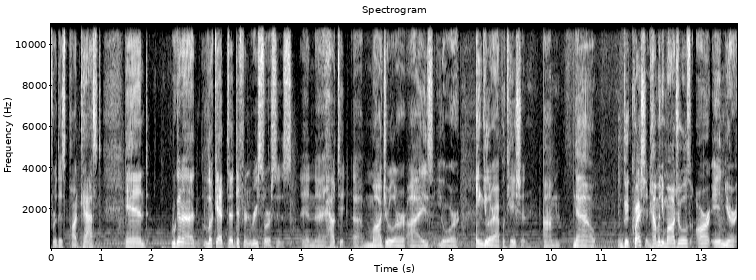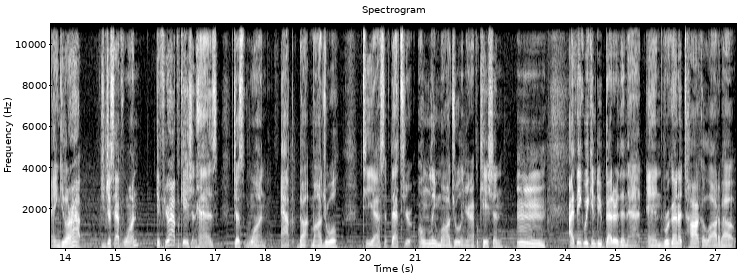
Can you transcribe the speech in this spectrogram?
for this podcast. And we're going to look at uh, different resources and uh, how to uh, modularize your Angular application. Um, now, good question. How many modules are in your Angular app? You just have one? If your application has just one app.module TS, if that's your only module in your application, mm, I think we can do better than that. And we're going to talk a lot about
